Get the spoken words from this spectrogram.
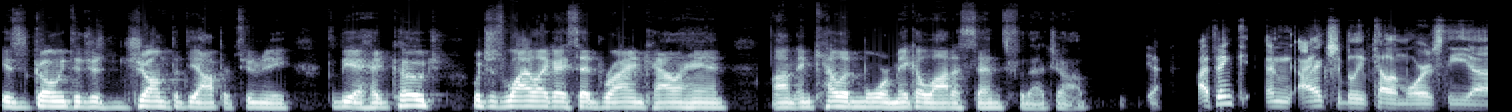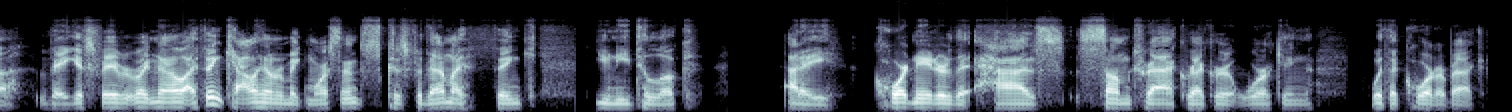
is going to just jump at the opportunity to be a head coach. Which is why, like I said, Brian Callahan um, and Kellen Moore make a lot of sense for that job. Yeah, I think, and I actually believe Kellen Moore is the uh, Vegas favorite right now. I think Callahan would make more sense because for them, I think you need to look at a coordinator that has some track record working with a quarterback.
